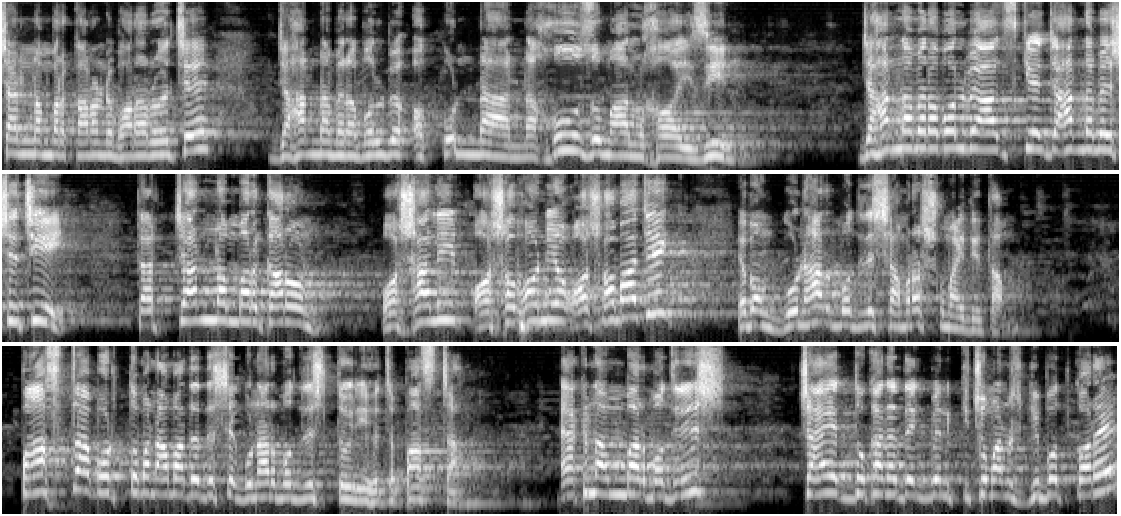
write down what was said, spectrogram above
চার নাম্বার কারণে ভরা রয়েছে, জাহান্নামেরা বলবে, অকুন্না নাহুজুমাল জিন জাহান্নামেরা বলবে, আজকে জাহান্নামে এসেছি। তার চার নম্বর কারণ, অশালীন, অশোভনীয়, অসামাজিক এবং গুনহার মজলিসে আমরা সময় দিতাম। পাঁচটা বর্তমান আমাদের দেশে গুনার মজলিস তৈরি হয়েছে, পাঁচটা। এক নাম্বার মজলিস, চায়ের দোকানে দেখবেন কিছু মানুষ গিবত করে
